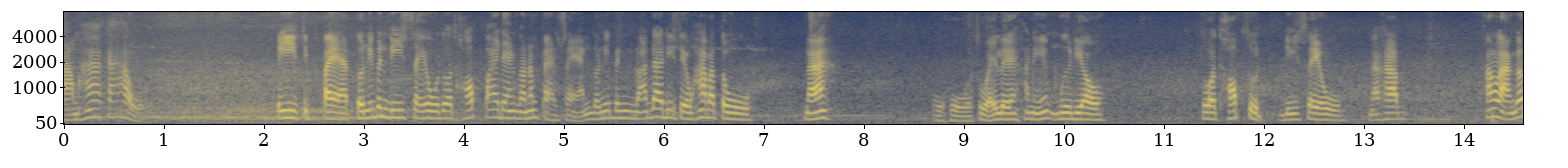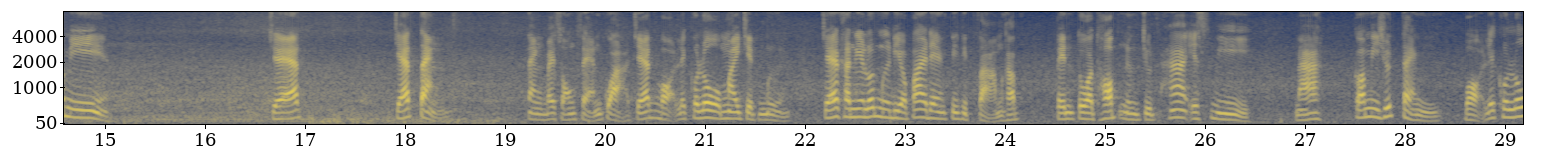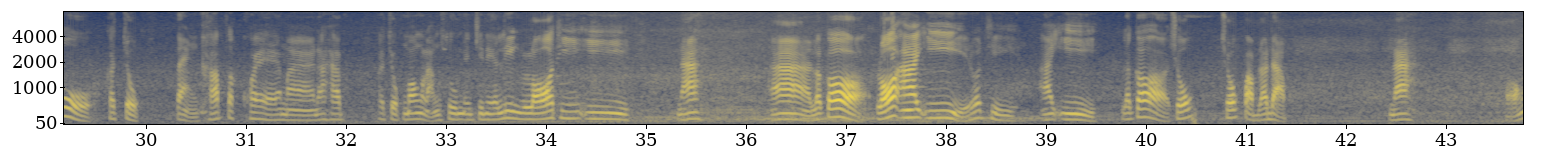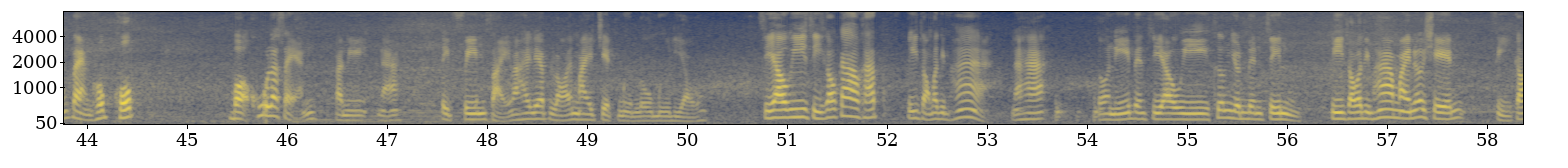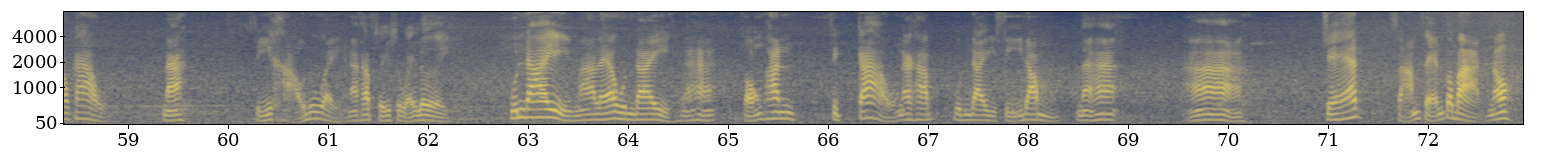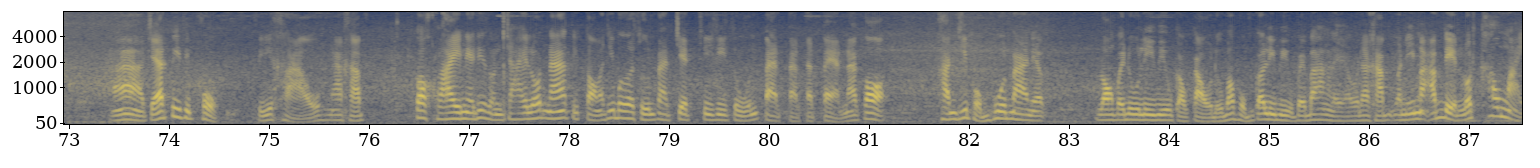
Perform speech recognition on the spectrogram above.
359 ปี 18 ตัวนี้เป็นดีเซล ตัวท็อปป้ายแดงตอนนั้น 8 0 0 0 0 0ตัวนี้เป็นรัดด้าดีเซล 5 ประตูนะ โอ้โห สวยเลยคันนี้มือเดียว ตัวท็อปสุดดีเซล นะครับ ข้างหลังก็มีแจ๊สแจ๊สแต่งแต่งไป 2 0 0 0 0 0กว่า แจ๊สเบาะเลโกโลไม่70,000แจ๊สคันนี้รถมือเดียวป้ายแดงปี 13 ครับ เป็นตัวท็อป 1.5 SV นะ ก็มีชุดแต่งเบาะเลโคโลกระจกแต่งครับสแควร์มานะครับ กระจกมองหลังซูมเอนจิเนียริ่งล้อ TE นะอ่าแล้วก็ล้อ RE รถที RE แล้วก็ชคโชคปรับระดับนะ ของแต่งครบครบเบาะคู่ละแสนคันนี้นะ ติดฟิล์มใสมาให้เรียบร้อยไม่เจ็ดหมื่นโลมือเดียว CRV 499 ครับ ปี 2015 นะฮะ ตัวนี้เป็น CRV เครื่องยนต์เบนซิน ปี 2015 Minor Change 499 นะ สีขาวด้วยนะครับ สวยๆเลยฮุนไดมาแล้วฮุนไดนะฮะ 2019 นะครับฮุนไดสีดำนะฮะ อ่า แจ๊ส3แสนกว่าบาทเนาะ อ่าแจ๊สปี 16 สีขาวนะครับ ก็ใครเนี่ยที่สนใจรถนะ ติดต่อมาที่เบอร์ 0874408888 นะ ก็คันที่ผมพูดมาเนี่ย ลองไปดูรีวิวเก่าๆหรือว่าผมก็รีวิวไปบ้างแล้วนะครับ วันนี้มาอัปเดตรถเข้าใหม่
